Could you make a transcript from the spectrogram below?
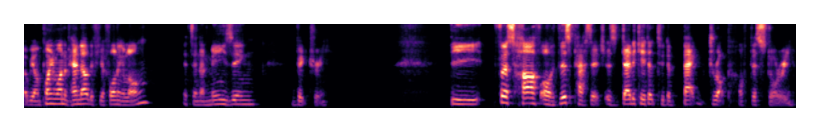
Uh, we're on point one of handout if you're following along. It's an amazing victory. The first half of this passage is dedicated to the backdrop of this story.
